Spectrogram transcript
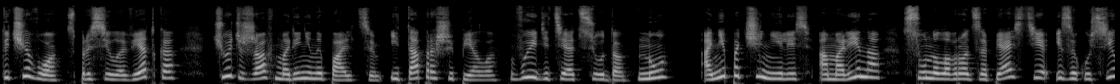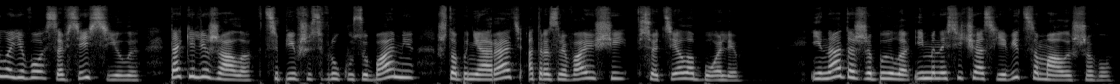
ты чего?» — спросила Ветка, чуть сжав Маринины пальцы, и та прошипела. «Выйдите отсюда, ну!» Они подчинились, а Марина сунула в рот запястье и закусила его со всей силы. Так и лежала, вцепившись в руку зубами, чтобы не орать от разрывающей все тело боли. И надо же было именно сейчас явиться Малышеву.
